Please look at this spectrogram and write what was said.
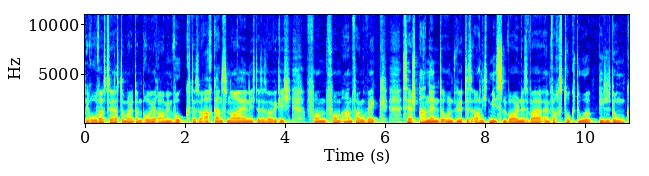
Büro war es zuerst einmal dann Proberaum im WUK, das war auch ganz neu, nicht? Das war wirklich von, vom Anfang weg sehr spannend und würde das auch nicht missen wollen. Es war einfach Strukturbildung.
